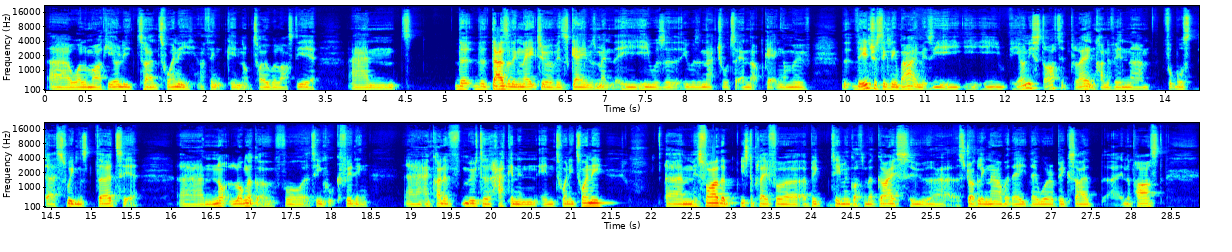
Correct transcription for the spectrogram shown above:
uh, Wålemark. only turned 20, I think, in October last year. And the the dazzling nature of his games meant that he he was a he was a natural to end up getting a move. The, the interesting thing about him is he he he only started playing kind of in um, football uh, Sweden's third tier uh, not long ago for a team called Qviding, uh, and kind of moved to Häcken in in 2020. Um, his father used to play for a, a big team in Gothenburg GAIS, who uh, are struggling now, but they they were a big side uh, in the past,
